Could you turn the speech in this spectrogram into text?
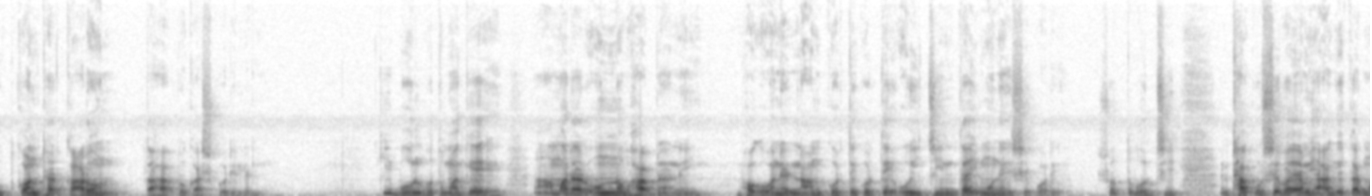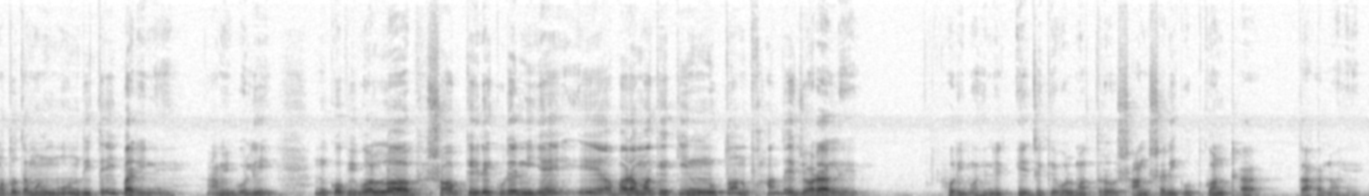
উৎকণ্ঠার কারণ তাহা প্রকাশ করিলেন। কি বলব তোমাকে? আমার আর অন্য ভাবনা নেই। ভগবানের নাম করতে করতে ওই চিন্তাই মনে এসে পড়ে। সত্য বলছি, ঠাকুর সেবায় আমি আগেকার মতো তেমন মন দিতেই পারি নে আমি বলি কপিবল্লভ সব কেড়ে কুড়ে নিয়ে এ আবার আমাকে কি নূতন ফাঁদে জড়ালে? হরিমোহিনীর এ যে কেবলমাত্র সাংসারিক উৎকণ্ঠা, তাহা নহে।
